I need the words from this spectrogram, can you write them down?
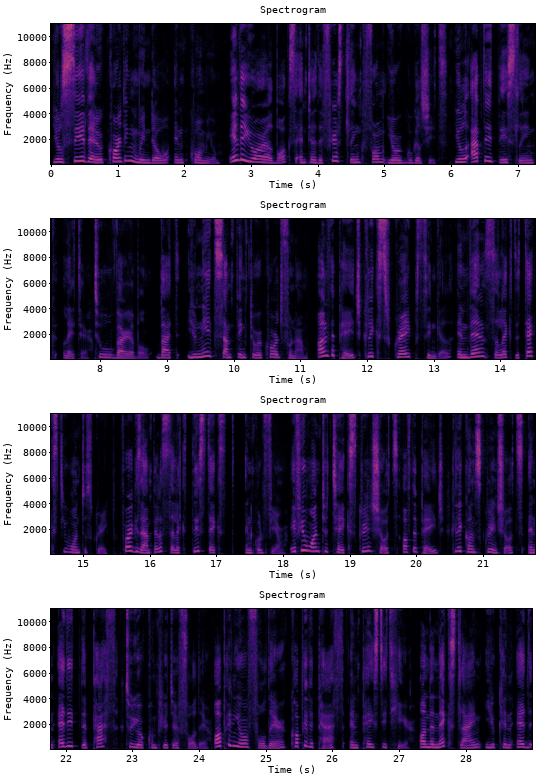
You'll see the recording window and Chromium. In the URL box, enter the first link from your Google Sheets. You'll update this link later to variable, but you need something to record for now. On the page, click Scrape Single and then select the text you want to scrape. For example, select this text and confirm. If you want to take screenshots of the page, click on screenshots and edit the path to your computer folder. Open your folder, copy the path and paste it here. On the next line, you can add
